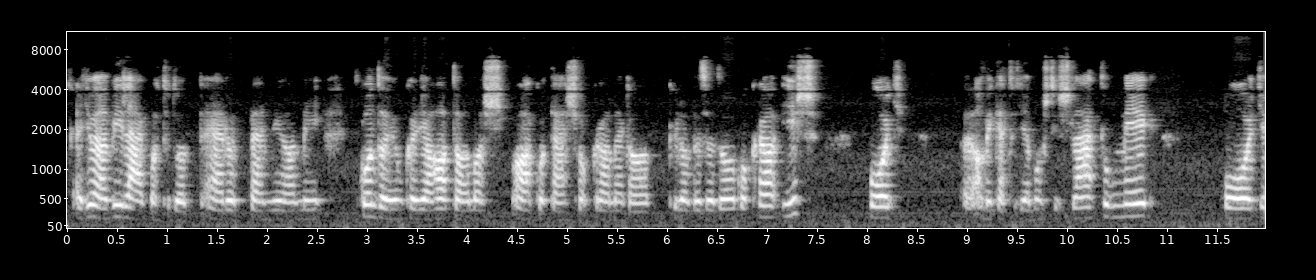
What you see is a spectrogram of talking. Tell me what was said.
egy olyan világba tudott elröppenni, ami gondoljunk hogy a hatalmas alkotásokra, meg a különböző dolgokra is, hogy amiket ugye most is látunk még, hogy,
